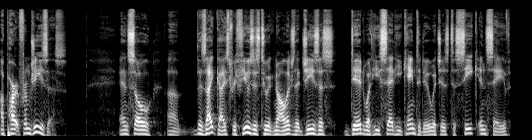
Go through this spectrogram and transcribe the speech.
apart from Jesus. And so uh, the zeitgeist refuses to acknowledge that Jesus did what he said he came to do, which is to seek and save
